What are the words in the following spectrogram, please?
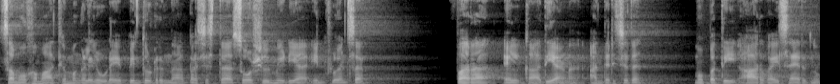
സമൂഹ മാധ്യമങ്ങളിലൂടെ പിന്തുടരുന്ന പ്രശസ്ത social media influencer Farah El കാദിയാണ് അന്തരിച്ചത്. മുപ്പത്തി ആറ് വയസ്സായിരുന്നു.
